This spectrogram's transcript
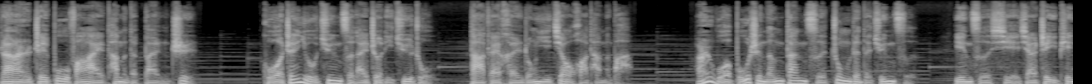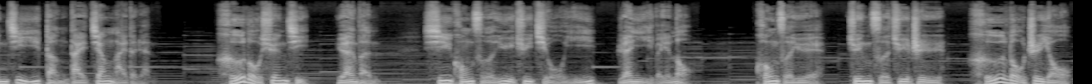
然而，这不妨碍他们的本质。果真有君子来这里居住，大概很容易教化他们吧。而我不是能担此重任的君子，因此写下这篇记以等待将来的人。《何陋轩记》原文：昔孔子欲居九夷，人以为陋。孔子曰：“君子居之，何陋之有？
